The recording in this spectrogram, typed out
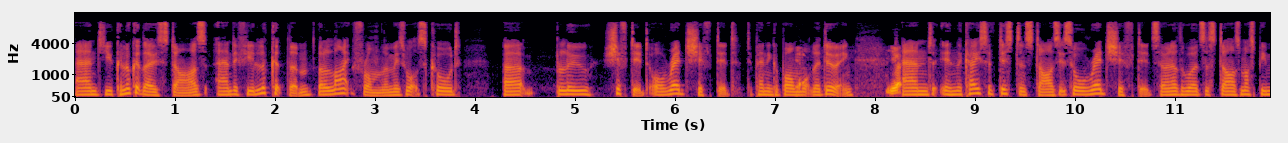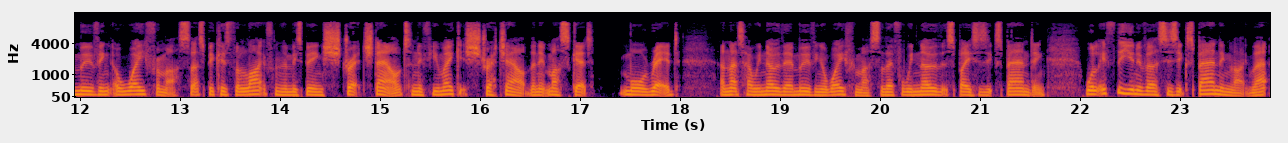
and you can look at those stars, and if you look at them, the light from them is what's called uh, blue shifted or red shifted, depending upon what they're doing. Yep. And in the case of distant stars, it's all red shifted. So, in other words, the stars must be moving away from us. That's because the light from them is being stretched out, and if you make it stretch out, then it must get more red, and that's how we know they're moving away from us. So, therefore, we know that space is expanding. Well, if the universe is expanding like that,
